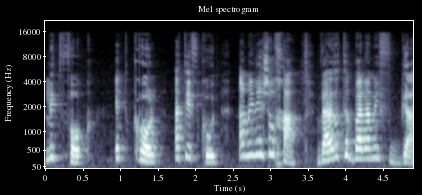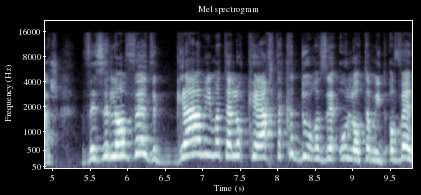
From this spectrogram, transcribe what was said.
לדפוק את כל התפקוד המיני שלך. ואז אתה בא למפגש, וזה לא עובד, וגם אם אתה לוקח את הכדור הזה, הוא לא תמיד עובד.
